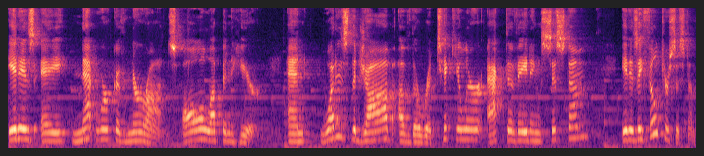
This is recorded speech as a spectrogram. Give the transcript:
It is a network of neurons all up in here. And what is the job of the reticular activating system? It is a filter system.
